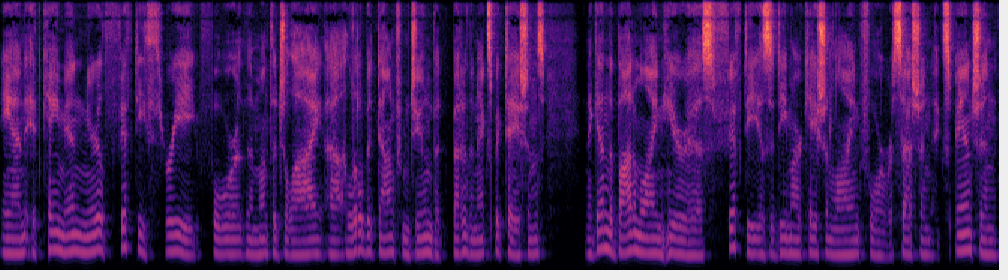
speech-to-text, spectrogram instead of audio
And it came in near 53 for the month of July, uh, a little bit down from June, but better than expectations. And again, the bottom line here is 50 is a demarcation line for recession expansion,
